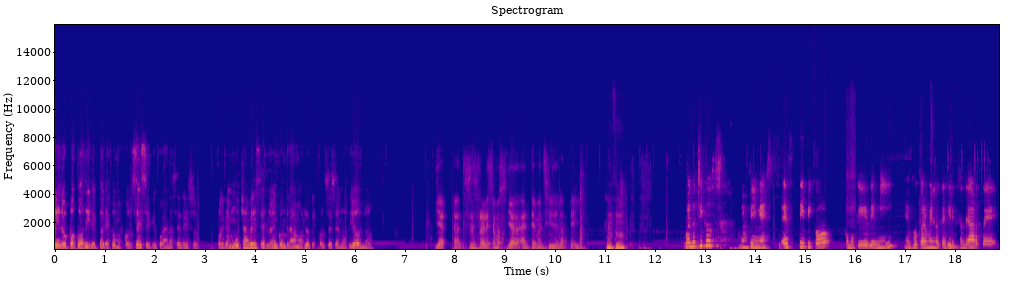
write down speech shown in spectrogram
pero pocos directores como Scorsese que puedan hacer eso, porque muchas veces no encontramos lo que Scorsese nos dio, ¿no? Ya, entonces regresemos ya al tema en sí de la peli. Bueno chicos, en fin, es, es típico como que de mí enfocarme en lo que es dirección de arte,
